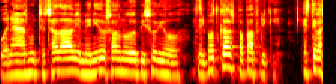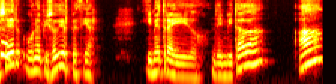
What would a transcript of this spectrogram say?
Buenas muchachada, bienvenidos a un nuevo episodio del podcast Papá Friki. Este va a ser un episodio especial y me he traído de invitada a...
